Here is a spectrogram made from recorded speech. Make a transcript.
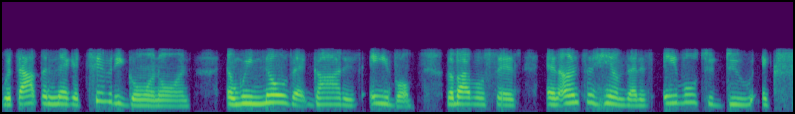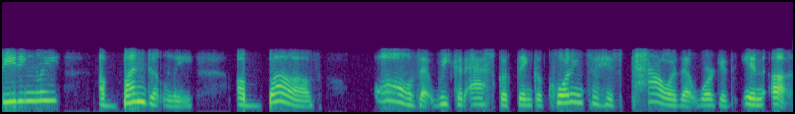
without the negativity going on. And we know that God is able. The Bible says, and unto him that is able to do exceedingly abundantly above all that we could ask or think according to his power that worketh in us.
